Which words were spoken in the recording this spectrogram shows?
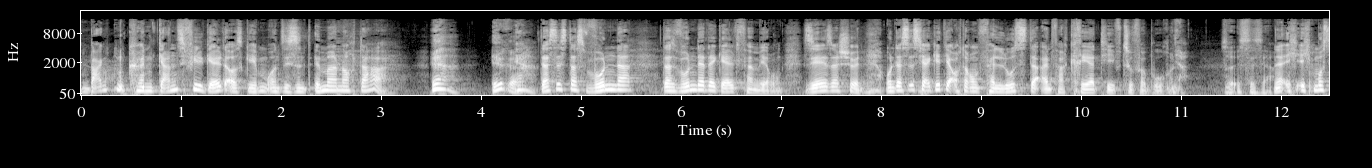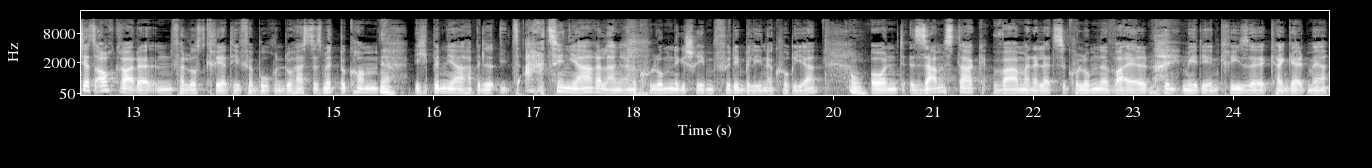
Banken können ganz viel Geld ausgeben und sie sind immer noch da. Ja, irre. Ja, das ist das Wunder, das Wunder der Geldvermehrung. Sehr, sehr schön. Und das ist ja, geht ja auch darum, Verluste einfach kreativ zu verbuchen. Ja, so ist es ja. Ne, ich, ich muss jetzt auch gerade einen Verlust kreativ verbuchen. Du hast es mitbekommen. Ja. Ich bin ja, habe 18 Jahre lang eine Kolumne geschrieben für den Berliner Kurier. Oh. Und Samstag war meine letzte Kolumne, weil Printmedienkrise, kein Geld mehr.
